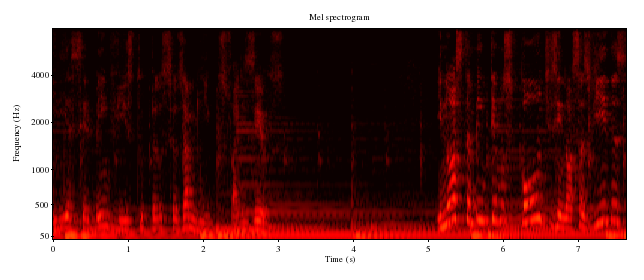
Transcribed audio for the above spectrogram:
iria ser bem visto pelos seus amigos fariseus. E nós também temos pontes em nossas vidas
